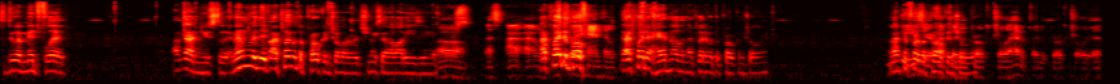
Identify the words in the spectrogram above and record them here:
to do a mid flip. I've gotten used to it, and then with it, I play with the pro controller, which makes it a lot easier. Oh, that's I. I, I played it both. handheld. I played it handheld, and I played it with the pro controller. It might I prefer the Pro if I play with controller. Pro controller. I haven't played with the Pro controller yet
